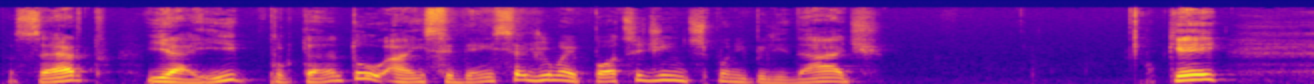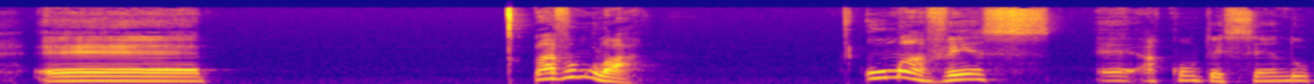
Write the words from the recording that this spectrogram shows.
Tá certo? E aí, portanto, a incidência de uma hipótese de indisponibilidade. Ok? É... Mas vamos lá. Uma vez é, acontecendo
